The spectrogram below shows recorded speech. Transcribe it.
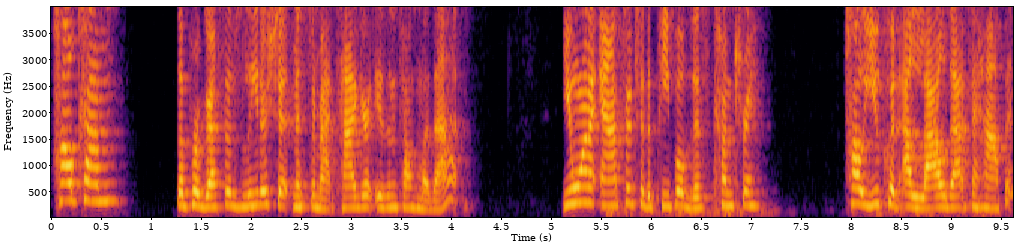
How come the progressives' leadership, Mr. McTaggart, isn't talking about that? You want to answer to the people of this country how you could allow that to happen?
